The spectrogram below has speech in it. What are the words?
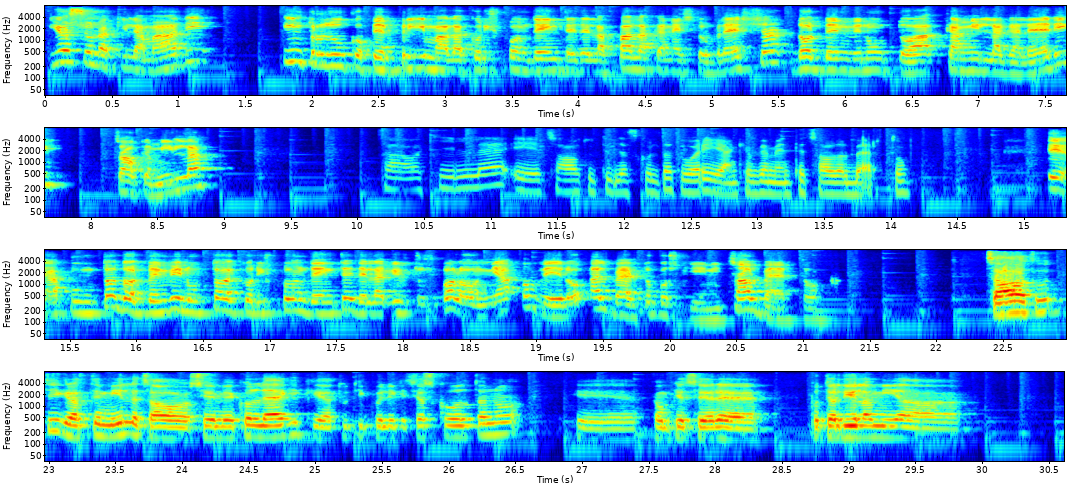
Io sono Achille Amadi, introduco per prima la corrispondente della Pallacanestro Brescia, do il benvenuto a Camilla Galeri. Ciao Camilla. Ciao Achille e ciao a tutti gli ascoltatori e anche ovviamente ciao ad Alberto e appunto do il benvenuto al corrispondente della Virtus Bologna, ovvero Alberto Boschini. Ciao Alberto. Ciao a tutti, grazie mille, ciao sia ai miei colleghi che a tutti quelli che ci ascoltano. È un piacere poter dire la mia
